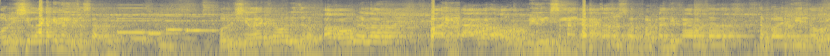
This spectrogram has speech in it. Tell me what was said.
ಪೊಲೀಸ್ ಇಲಾಖೆನೂ ಇತ್ತು ಸರ್ ಅಲ್ಲಿ. ಪೊಲೀಸ್ ಇಲಾಖೆ ಅವರು ಇದ್ದಾರೆ ಪಾಪ ಅವರೆಲ್ಲ ಹಿಂಗಾಗಬಾರ್ದು ಅವ್ರ ಫೀಲಿಂಗ್ಸ್ ನಂಗೆ ಅರ್ಥ ಆದರು ಸರ್. ಬಟ್ ಅಧಿಕಾರದ ದಬ್ಬಾಳಿಕೆಯಿಂದ ಅವರು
